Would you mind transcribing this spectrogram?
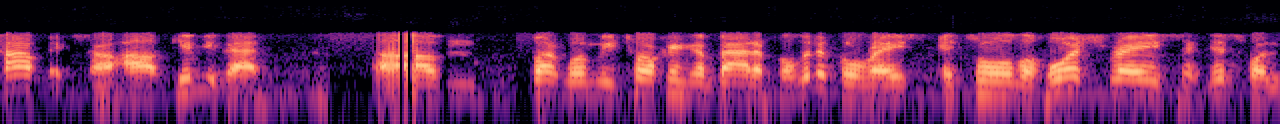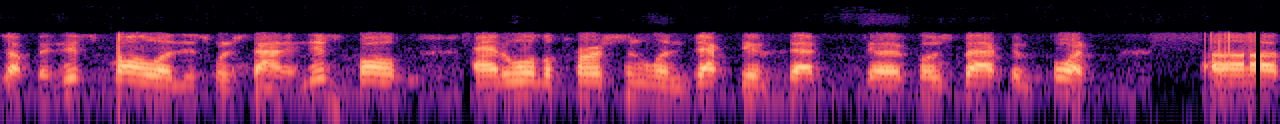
topics. I'll, give you that. Um, but when we're talking about a political race, it's all the horse race, and this one's up in this poll, and this one's down in this poll, and all the personal invective that uh, goes back and forth. Uh,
